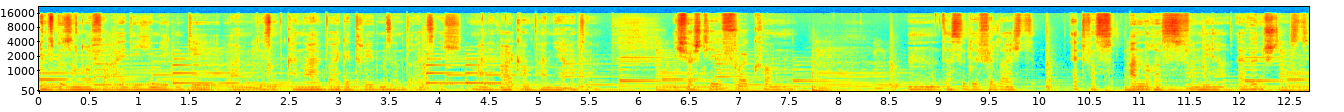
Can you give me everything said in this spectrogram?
insbesondere für all diejenigen, die ähm, diesem Kanal beigetreten sind, als ich meine Wahlkampagne hatte, ich verstehe vollkommen, dass du dir vielleicht etwas anderes von mir erwünscht hast.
